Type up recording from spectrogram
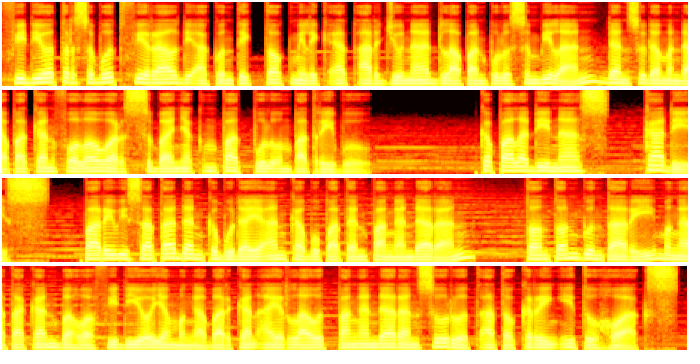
Video tersebut viral di akun TikTok milik @arjuna89 dan sudah mendapatkan followers sebanyak 44.000. Kepala Dinas, Kadis, Pariwisata dan Kebudayaan Kabupaten Pangandaran, Tonton Guntari mengatakan bahwa video yang mengabarkan air laut Pangandaran surut atau kering itu hoaks.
